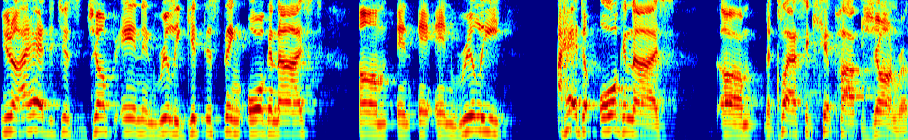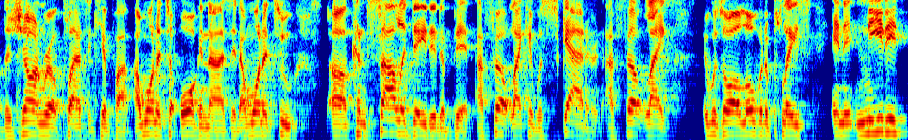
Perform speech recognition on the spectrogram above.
you know, I had to just jump in and really get this thing organized, um, and, and and really, I had to organize um, the classic hip hop genre, the genre of classic hip hop. I wanted to organize it. I wanted to uh, consolidate it a bit. I felt like it was scattered. I felt like it was all over the place, and it needed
